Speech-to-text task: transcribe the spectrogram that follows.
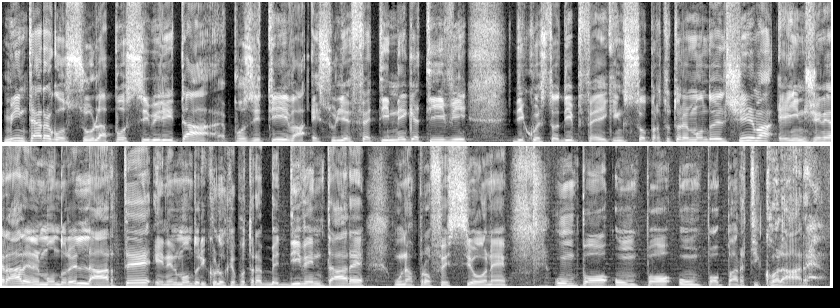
Mi interrogo sulla possibilità eh, positiva e sugli effetti negativi di questo deepfaking, soprattutto nel mondo del cinema e in generale nel mondo dell'arte e nel mondo di quello che potrebbe diventare una professione un po', un po', un po' particolare.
